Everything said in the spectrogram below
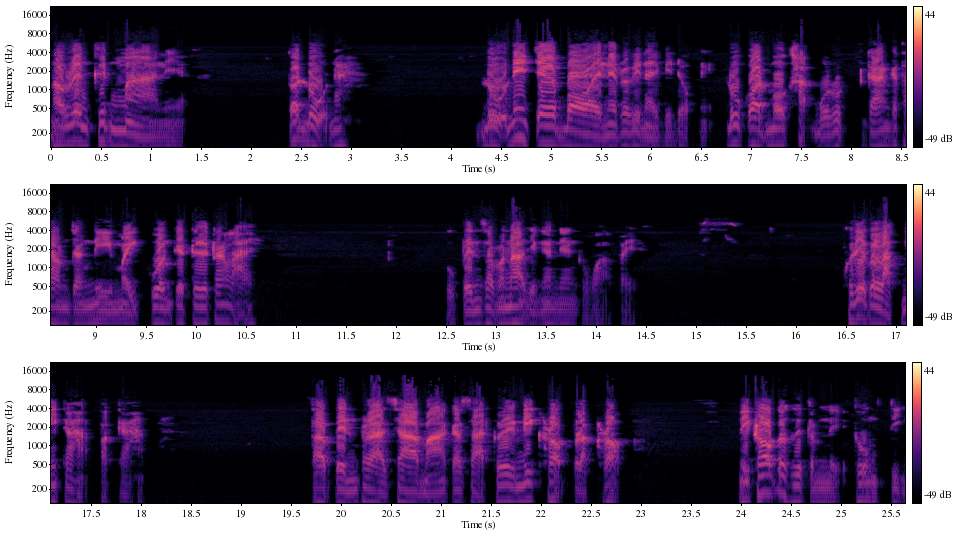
นอกเรื่องขึ้นมาเนี่ย ก็ดุนะดูนี่เจอบ่อยในพระวินัยปิฎกนี่ดูก่อนโมฆะบุรุษการกระทำอย่างนี้ไม่ควรแก่เธอทั้งหลายถูเป็นสมณะอย่างนั้นเนี่ยก็ว่าไปเขาเรียกว่าหลักนิกหะปะกะถ้าเป็นพระราชาหมากษัตริย์ก็เรียกนิเคราะห์ประเคราะห์นิเคราะห์ก็คือตำหนิทุ่งติง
